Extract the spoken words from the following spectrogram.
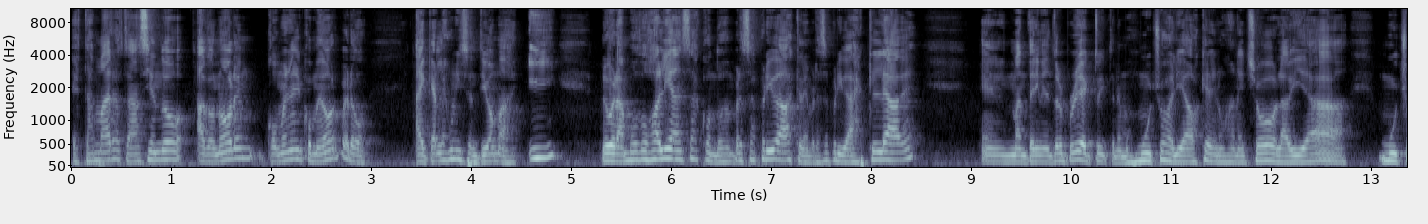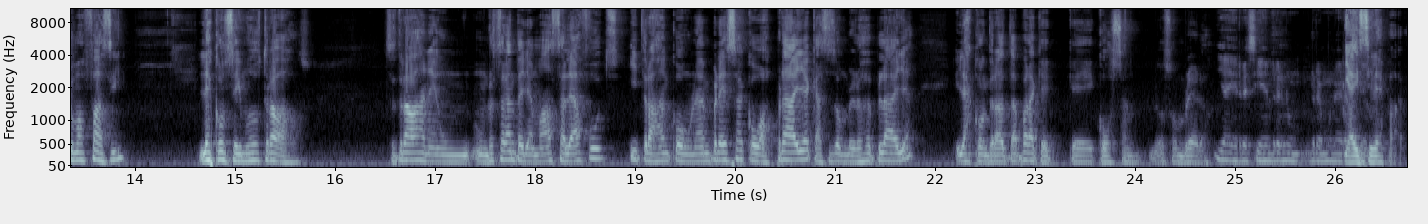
estas madres lo están haciendo ad honorem, comen en el comedor, pero hay que darles un incentivo más. Y logramos dos alianzas con dos empresas privadas, que la empresa privada es clave en el mantenimiento del proyecto y tenemos muchos aliados que nos han hecho la vida mucho más fácil. Les conseguimos dos trabajos. Se trabajan en un, restaurante llamado Salea Foods y trabajan con una empresa, Cobas Playa, que hace sombreros de playa y las contrata para que, que cosan los sombreros. Y ahí reciben remuneración. Y ahí sí les pagan.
